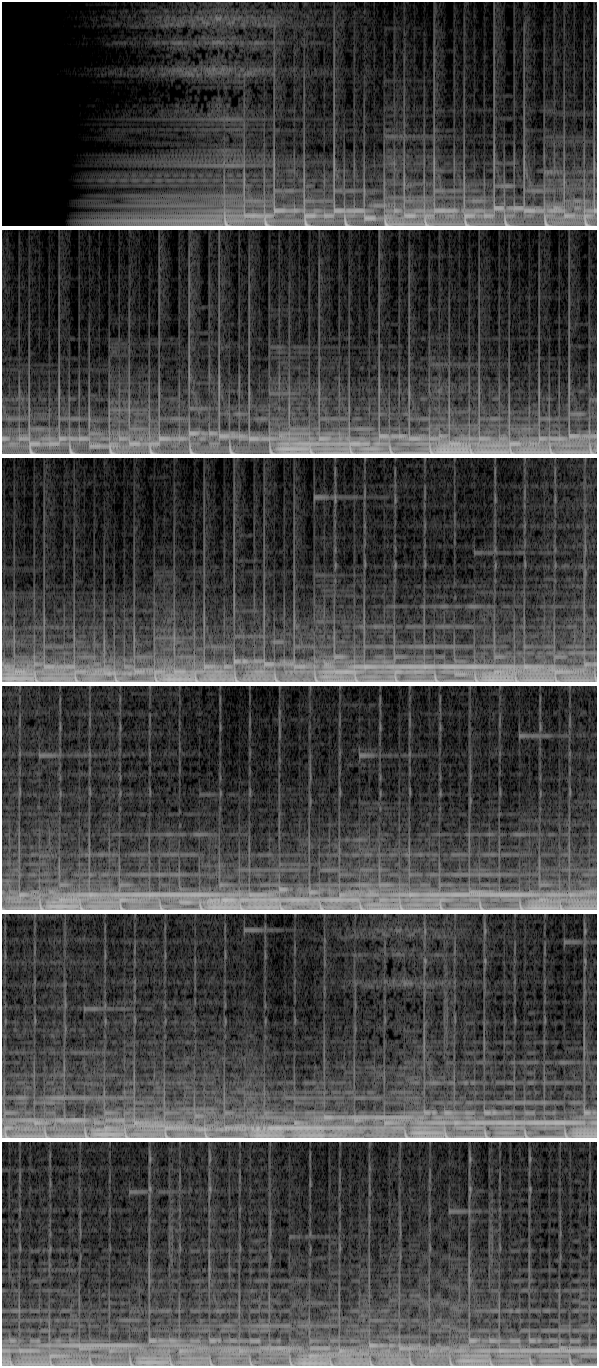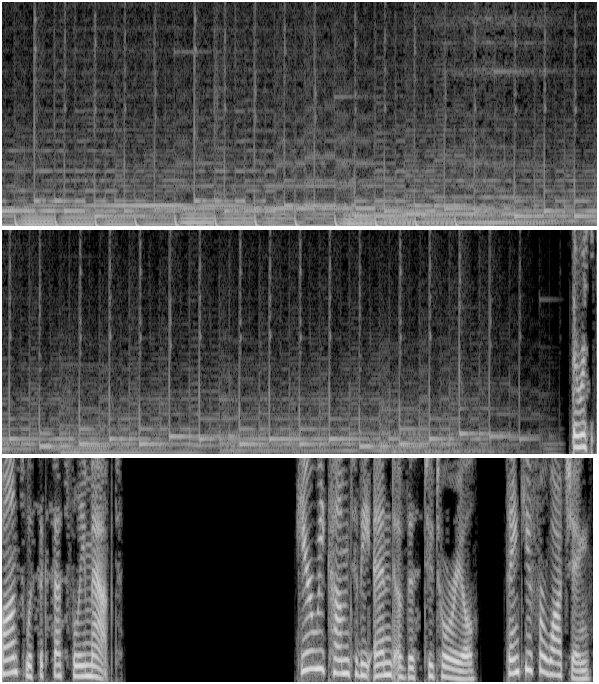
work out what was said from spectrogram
The response was successfully mapped. Here we come to the end of this tutorial. Thank you for watching.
